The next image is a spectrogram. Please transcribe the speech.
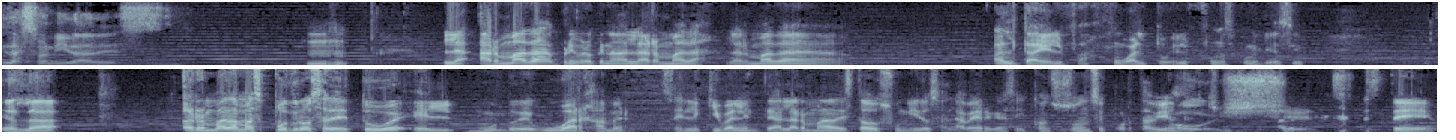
Las unidades. La armada, primero que nada, la armada. La armada alta elfa o alto elfo, no sé cómo decir. Es la armada más poderosa de todo el mundo de Warhammer. Es el equivalente a la armada de Estados Unidos, a la verga, ¿sí? con sus 11 portaaviones. Oh, este,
